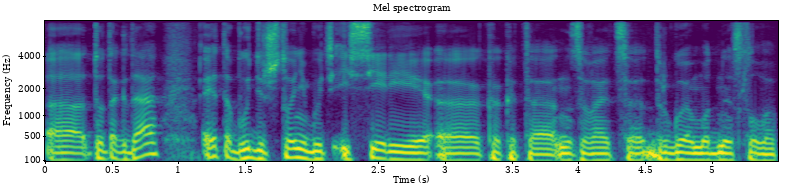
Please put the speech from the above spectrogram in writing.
э, то тогда это будет что-нибудь из серии, э, как это называется, другое модное слово.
